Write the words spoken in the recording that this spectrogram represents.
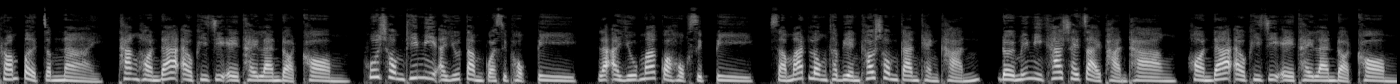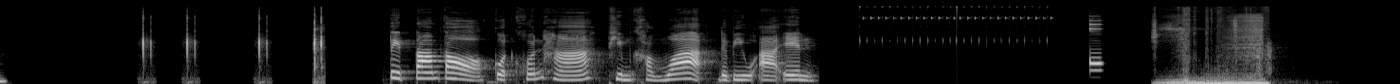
พร้อมเปิดจำหน่ายทาง Honda LPGA Thailand.com ผู้ชมที่มีอายุต่ำกว่า 16 ปี และอายุมากกว่า 60 ปี สามารถลงทะเบียนเข้าชมการแข่งขัน โดยไม่มีค่าใช้จ่ายผ่านทาง Honda LPGA Thailand.com ติดตามต่อกดค้นหาพิมพ์คำว่า WRN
